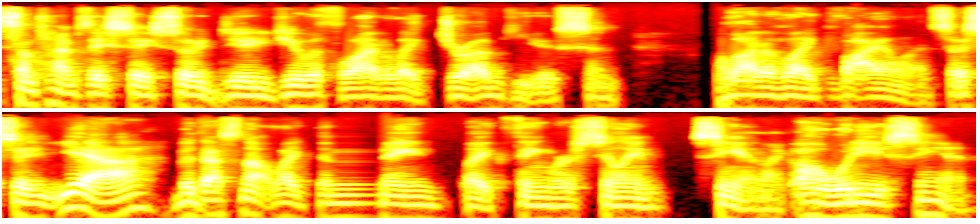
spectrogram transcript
sometimes they say, So do you deal with a lot of like drug use? And a lot of like violence. I said, yeah, but that's not like the main like thing we're seeing. Seeing like, oh, what are you seeing?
